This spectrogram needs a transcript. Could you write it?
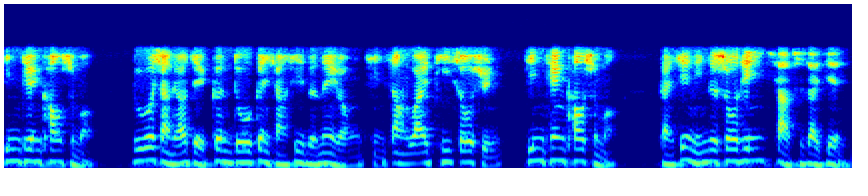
今天考什么？如果想了解更多更详细的内容，请上 YT 搜寻今天考什么。感谢您的收听，下次再见。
